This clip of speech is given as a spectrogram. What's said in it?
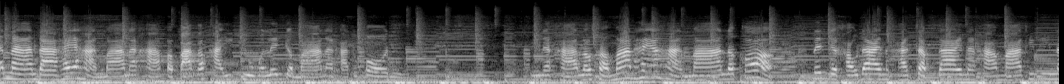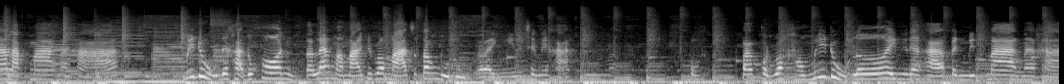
อนาอันดาให้อาหารม้านะคะป๊าป๊าก็พาอีคิวมาเล่นกับม้านะคะ ทุกคนนี่นะคะ เราสามารถให้อาหารม้าแล้วก็เล่นกับเขาได้นะคะ จับได้นะคะ ม้าที่นี่น่ารักมากนะคะ ไม่ดุเลยค่ะ ทุกคนตอนแรกหมาม้าคิดว่าม้าจะต้องดุดุๆอะไรอย่างนี้ใช่ไหมคะปรากฏว่าเขาไม่ดุเลยนี่นะคะ เป็นมิตรมากนะคะ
